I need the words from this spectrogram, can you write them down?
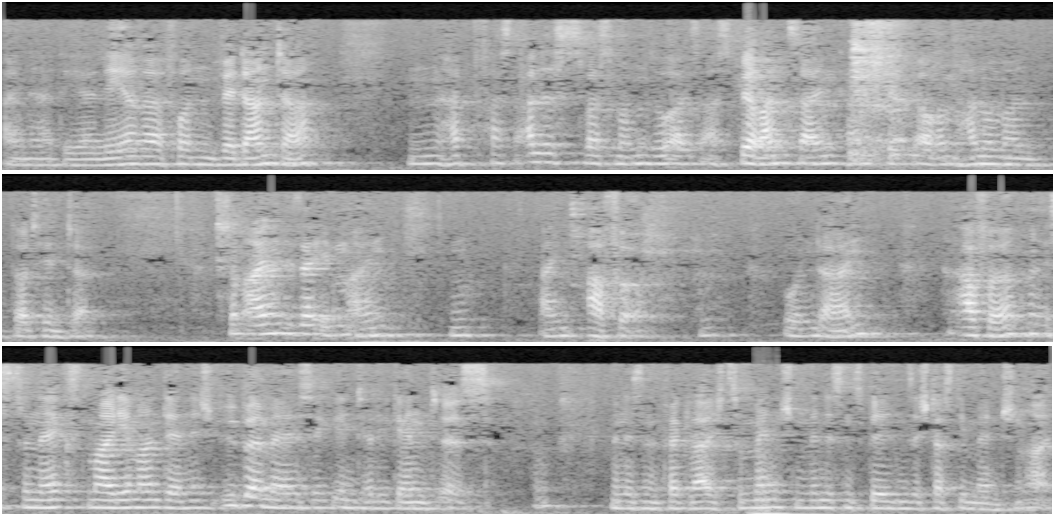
einer der Lehrer von Vedanta. Hat fast alles, was man so als Aspirant sein kann, steckt auch im Hanuman dort hinter. Zum einen ist er eben ein, ein Affe. Und ein Affe ist zunächst mal jemand, der nicht übermäßig intelligent ist. Mindestens im Vergleich zu Menschen, mindestens bilden sich das die Menschen ein.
